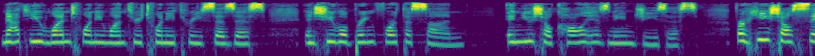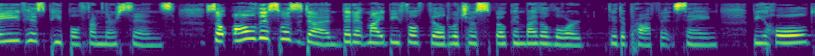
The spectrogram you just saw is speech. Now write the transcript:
Matthew 1 21 through 23 says this, and she will bring forth a son, and you shall call his name Jesus, for he shall save his people from their sins. So all this was done that it might be fulfilled, which was spoken by the Lord through the prophet, saying, Behold,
